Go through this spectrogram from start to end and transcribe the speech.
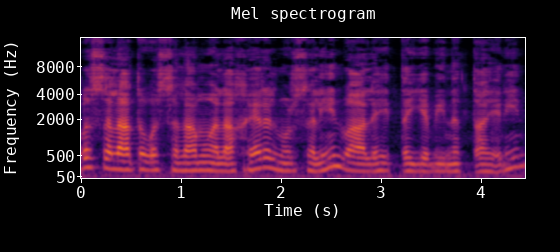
وسلاۃ وسلام علی خیر المرسلین و علیہ طیبین الطاہرین۔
